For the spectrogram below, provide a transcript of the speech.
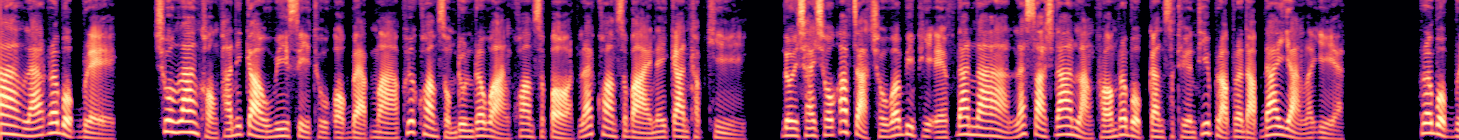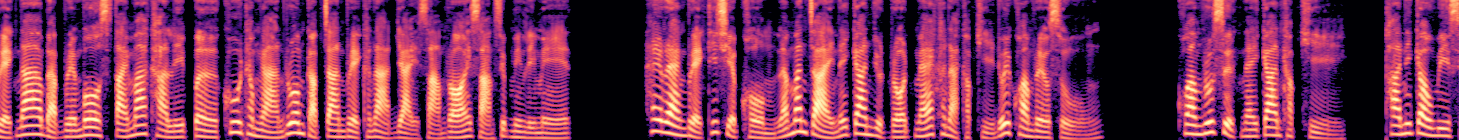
ล่างและระบบเบรก ช่วงล่างของพานิเกา V4 ถูกออกแบบมาเพื่อความสมดุลระหว่างความสปอร์ตและความสบายในการขับขี่ โดยใช้โชคอัพจากโชว่า BPF ด้านหน้า และซาชด้านหลังพร้อมระบบกันสะเทือนที่ปรับระดับได้อย่างละเอียด ระบบเบรกหน้าแบบ Brembo s t y m a Caliper คู่ทำงานร่วมกับจานเบรกขนาดใหญ่ 330มิลลิเมตรให้แรงเบรกที่เฉียบคมและมั่นใจในการหยุดรถแม้ขณะขับขี่ด้วยความเร็วสูง ความรู้สึกในการขับขี่ พานิเกา V4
